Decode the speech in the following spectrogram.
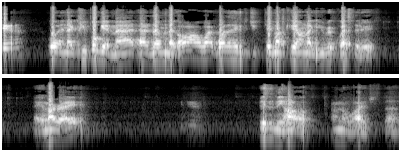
Yeah. Well, and like people get mad at them, like, oh, why, why the heck did you take my kill? I'm like, you requested it. Like, am I right? Yeah. Pisses me off. I don't know why, it just does.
